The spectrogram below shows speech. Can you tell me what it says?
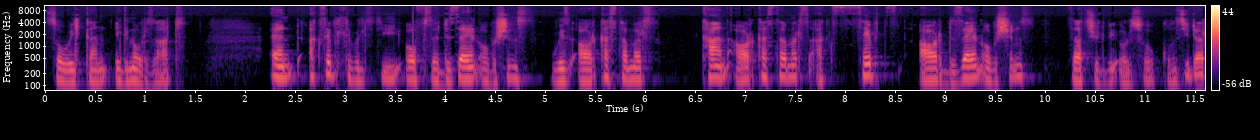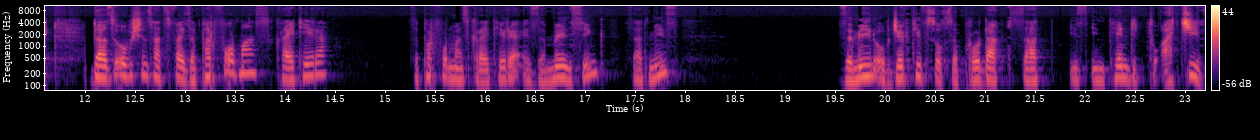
so we can ignore that. And acceptability of the design options with our customers. Can our customers accept our design options? That should be also considered. Does the option satisfy the performance criteria? The performance criteria is the main thing. That means the main objectives of the product that is intended to achieve.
